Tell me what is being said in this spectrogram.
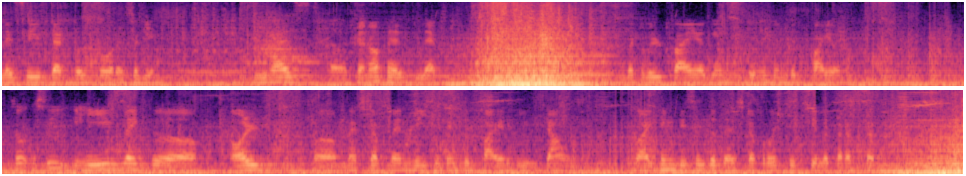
Let's see if that works for us again. He has uh, 10 of health left but we'll try again to hit him with fire. So see he is like uh, all uh, messed up when we hit him with fire he's down. So i think this is the best approach to kill a corruptor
